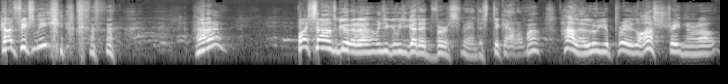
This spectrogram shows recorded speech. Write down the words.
God fixed me. huh? Boy, sounds good, huh? When you, when you got that verse, man, to stick out of, huh? Hallelujah, praise. I'll straighten her out.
